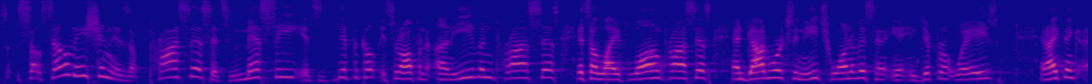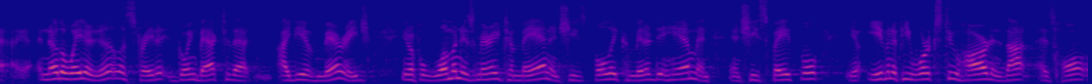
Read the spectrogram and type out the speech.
So, so, salvation is a process. It's messy. It's difficult. It's an often uneven process. It's a lifelong process. And God works in each one of us in, in, in different ways. And I think uh, another way to illustrate it is going back to that idea of marriage. You know, if a woman is married to a man and she's fully committed to him and, and she's faithful, you know, even if he works too hard and is not as home,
